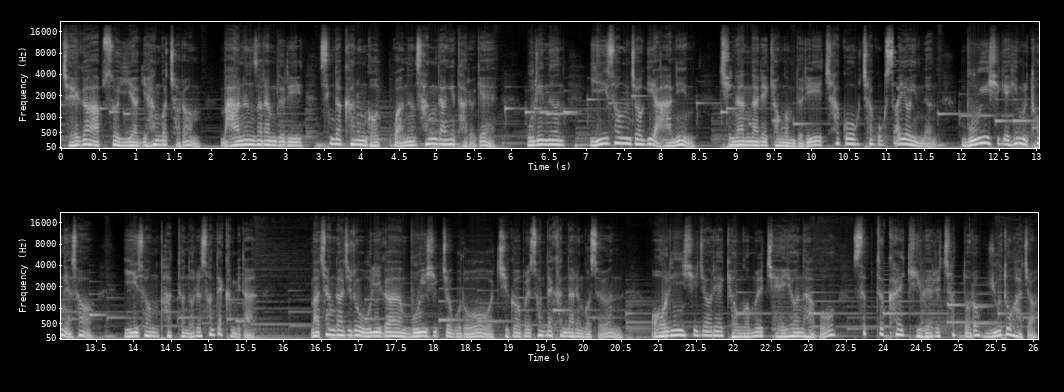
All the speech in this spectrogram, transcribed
제가 앞서 이야기한 것처럼 많은 사람들이 생각하는 것과는 상당히 다르게 우리는 이성적이 아닌 지난날의 경험들이 차곡차곡 쌓여 있는 무의식의 힘을 통해서 이성 파트너를 선택합니다. 마찬가지로 우리가 무의식적으로 직업을 선택한다는 것은 어린 시절의 경험을 재현하고 습득할 기회를 찾도록 유도하죠.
